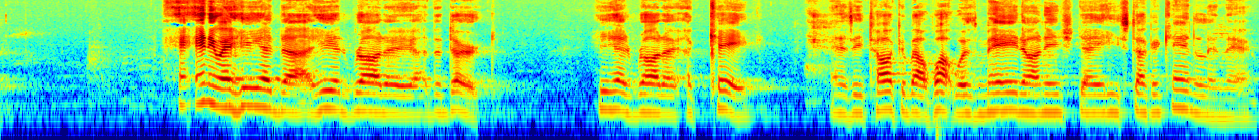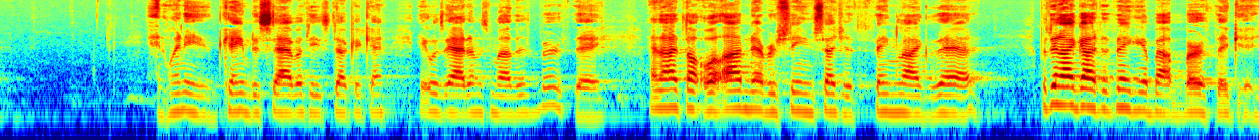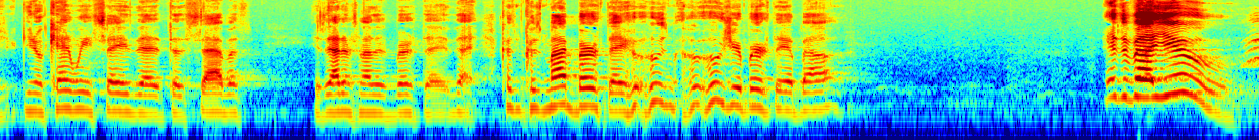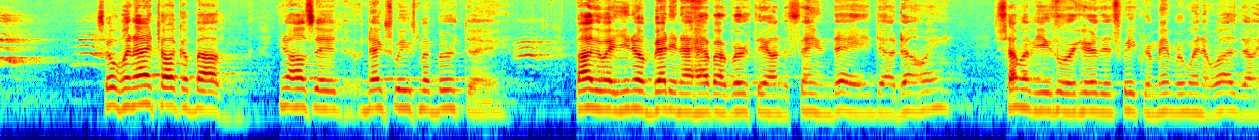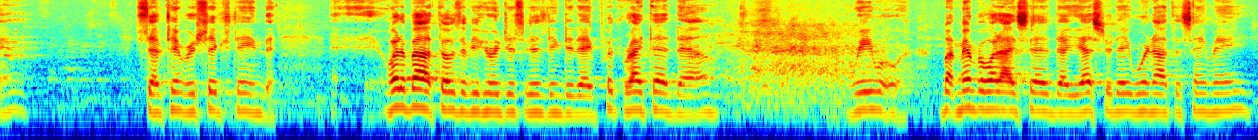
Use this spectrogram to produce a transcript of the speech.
Anyway, he had, uh, he had brought a, uh, the dirt. He had brought a, a cake and as he talked about what was made on each day, he stuck a candle in there. And when he came to Sabbath, he stuck a candle. It was Adam's mother's birthday. And I thought, well, I've never seen such a thing like that. But then I got to thinking about birthday. You know, can we say that the Sabbath is Adam's mother's birthday? Because my birthday, who, who's, who, who's your birthday about? It's about you. So when I talk about, you know, I'll say next week's my birthday. By the way, you know, Betty and I have our birthday on the same day, don't we? Some of you who are here this week remember when it was, don't you? September 16th. What about those of you who are just visiting today? Put write that down. We, were, but remember what I said uh, yesterday. We're not the same age.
